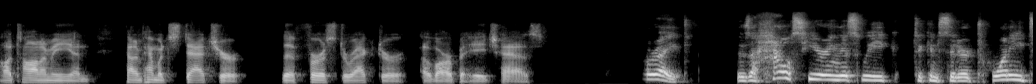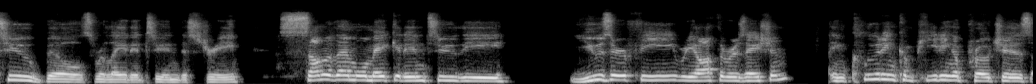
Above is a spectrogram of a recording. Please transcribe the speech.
autonomy and kind of how much stature the first director of ARPA H has. All right. There's a House hearing this week to consider 22 bills related to industry. Some of them will make it into the user fee reauthorization including competing approaches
